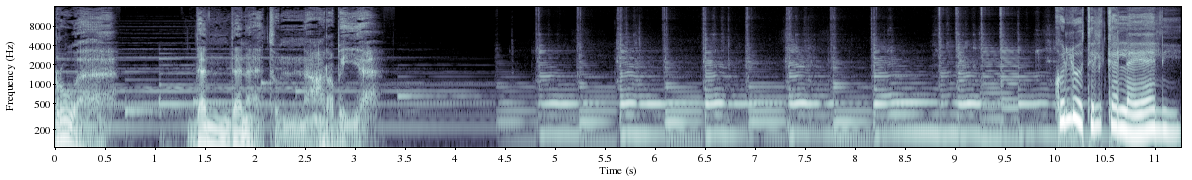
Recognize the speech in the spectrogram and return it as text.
روى دندنات عربية. كل تلك الليالي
